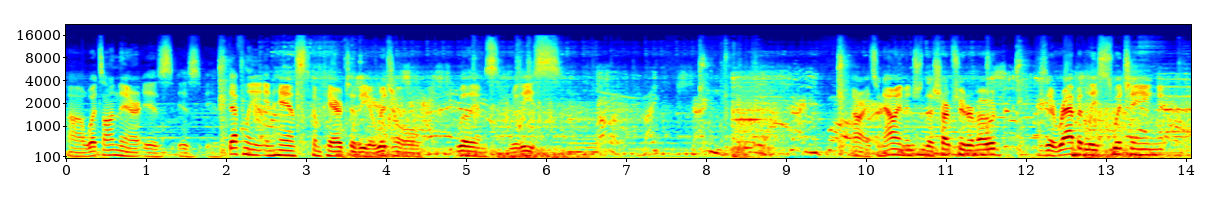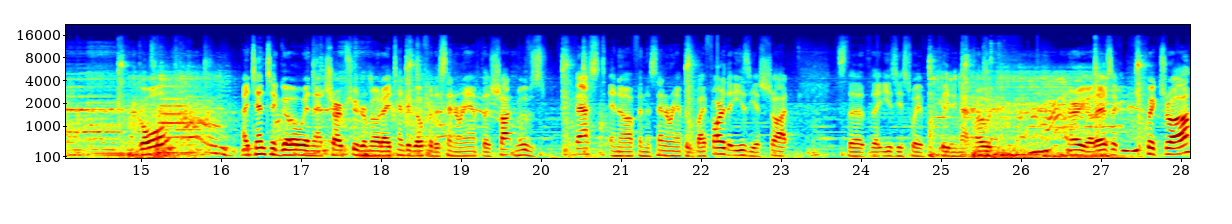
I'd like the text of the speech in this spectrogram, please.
uh, what's on there is, is is definitely enhanced compared to the original Williams release. Alright, so now I'm in the sharpshooter mode. This is a rapidly switching goal. I tend to go in that sharpshooter mode, I tend to go for the center ramp. The shot moves fast enough, and the center ramp is by far the easiest shot. It's the, the easiest way of completing that mode. There you go, there's a quick draw.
